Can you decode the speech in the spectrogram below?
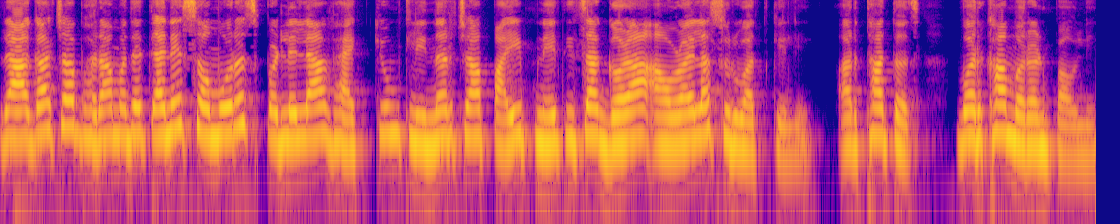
रागाच्या भरामध्ये त्याने समोरच पडलेल्या व्हॅक्यूम क्लीनरच्या पाईपने तिचा गळा आवळायला सुरुवात केली. अर्थातच वरखा मरण पावली.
